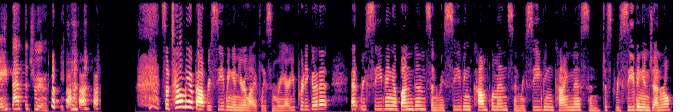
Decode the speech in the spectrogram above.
Ain't that the truth? so tell me about receiving in your life, Lisa Marie. Are you pretty good at at receiving abundance and receiving compliments and receiving kindness and just receiving in general?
